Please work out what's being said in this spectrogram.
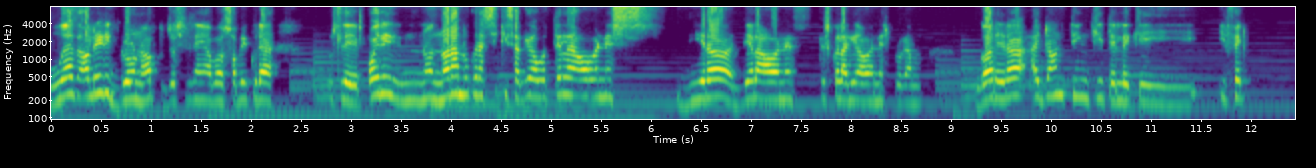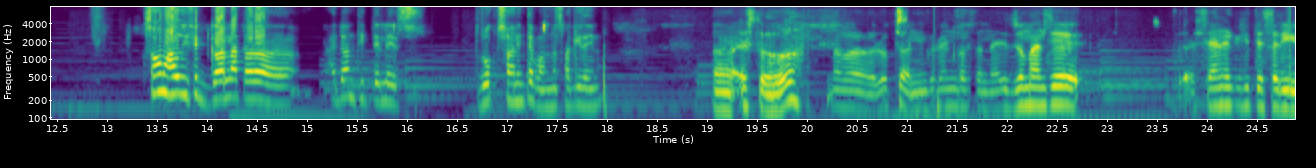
who has already grown up जसले चाहिँ अब सबै कुरा उसले पहिले नराम्रो कुरा सिकिसक्यो अब त्यसलाई अवेरनेस दिएर त्यसलाई अवेरनेस त्यसको लागि अवेरनेस प्रोग्राम गरेर आई डोन्ट थिङ्क कि त्यसले केही इफेक्ट सम हाउ इफेक्ट गर्ला तर आई डोन्ट थिङ्क त्यसले रोक्छ नि त भन्न सकिँदैन यस्तो हो अब रोक्छ भन्ने कुरा कस्तो भन्दाखेरि जो मान्छे सानैदेखि त्यसरी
